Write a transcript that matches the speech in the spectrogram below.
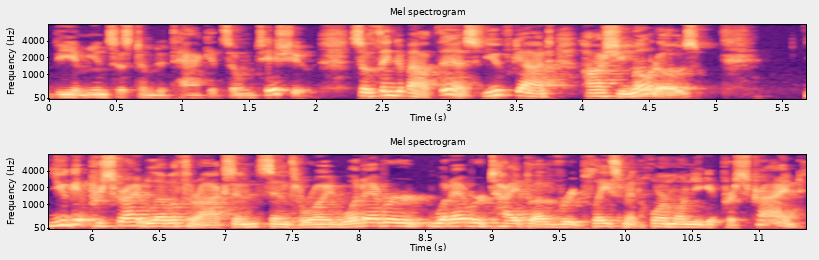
the immune system to attack its own tissue. So think about this. You've got Hashimoto's you get prescribed levothyroxine, synthroid, whatever whatever type of replacement hormone you get prescribed,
